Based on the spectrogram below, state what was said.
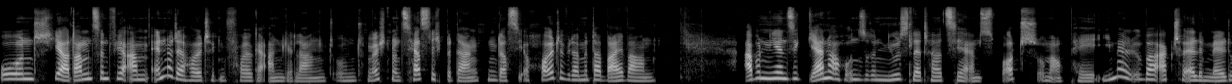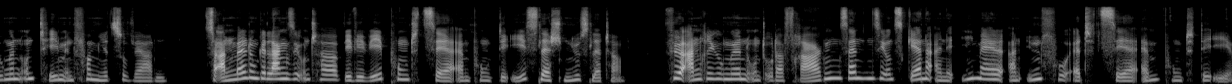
Und ja, damit sind wir am Ende der heutigen Folge angelangt und möchten uns herzlich bedanken, dass Sie auch heute wieder mit dabei waren. Abonnieren Sie gerne auch unseren Newsletter CRM Spot, um auch per E-Mail über aktuelle Meldungen und Themen informiert zu werden. Zur Anmeldung gelangen Sie unter www.crm.de/newsletter. Für Anregungen und oder Fragen senden Sie uns gerne eine E-Mail an info@crm.de.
